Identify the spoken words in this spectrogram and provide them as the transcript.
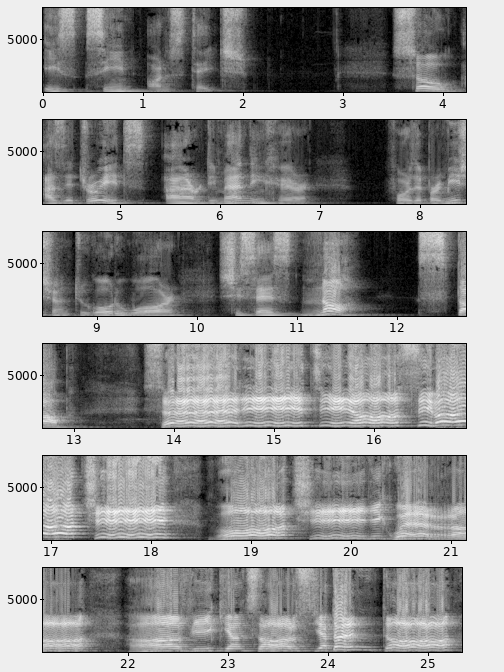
is seen on stage. So, as the Druids are demanding her for the permission to go to war, she says, No! Stop! Voci di guerra, Avi che alzarsi attenta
